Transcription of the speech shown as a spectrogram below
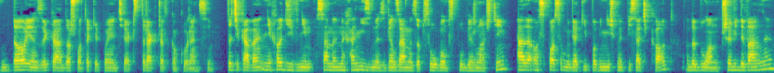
do języka doszło takie pojęcie jak structured konkurencji. Co ciekawe, nie chodzi w nim o same mechanizmy związane z obsługą współbieżności, ale o sposób, w jaki powinniśmy pisać kod, aby był on przewidywalny,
